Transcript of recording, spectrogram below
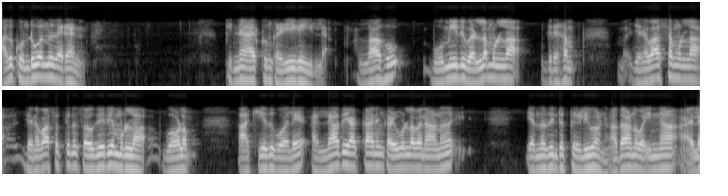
അത് കൊണ്ടുവന്നു തരാൻ പിന്നെ ആർക്കും കഴിയുകയില്ല. അള്ളാഹു ഭൂമിയിൽ വെള്ളമുള്ള ഗ്രഹം ജനവാസമുള്ള ജനവാസത്തിന് സൗകര്യമുള്ള ഗോളം ആക്കിയതുപോലെ അല്ലാതെയാക്കാനും കഴിവുള്ളവനാണ് എന്നതിന്റെ തെളിവാണ്. അതാണ് വൈന അല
